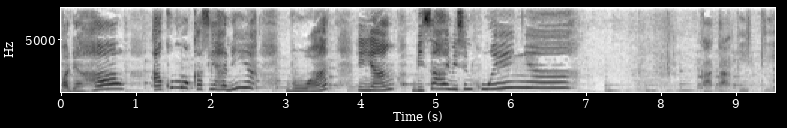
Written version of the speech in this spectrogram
padahal aku mau kasih hadiah buat yang bisa habisin kuenya. Kata Kiki.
